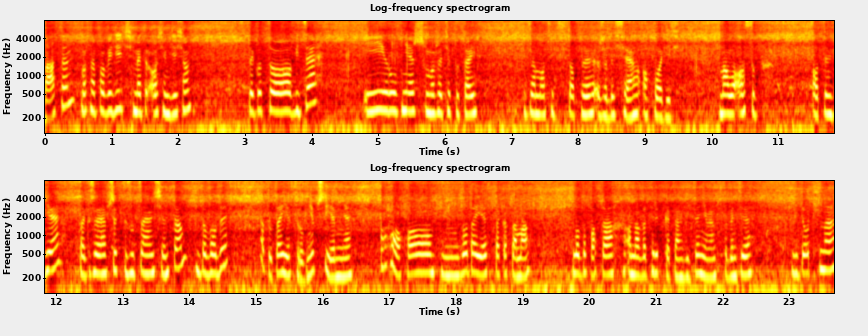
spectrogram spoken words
basen, można powiedzieć, 1,80 m z tego co widzę. I również możecie tutaj zamoczyć stopy, żeby się ochłodzić. Mało osób o tym wie, także wszyscy rzucają się tam do wody, a tutaj jest równie przyjemnie. Oho, ho, woda jest taka sama lodowata, a nawet rybkę tam widzę, nie wiem czy to będzie widoczne.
